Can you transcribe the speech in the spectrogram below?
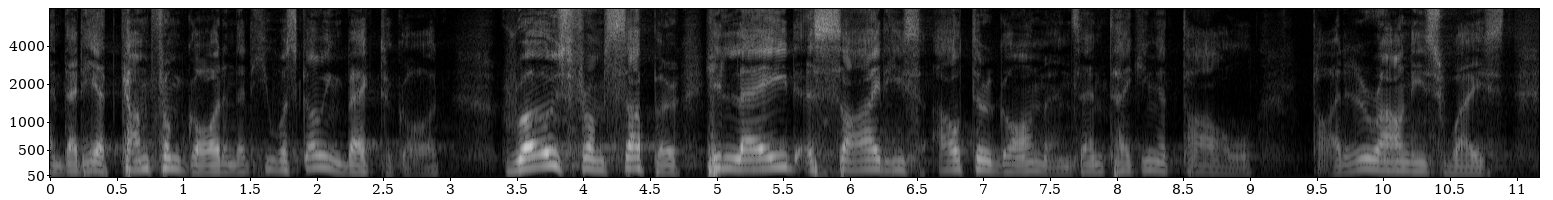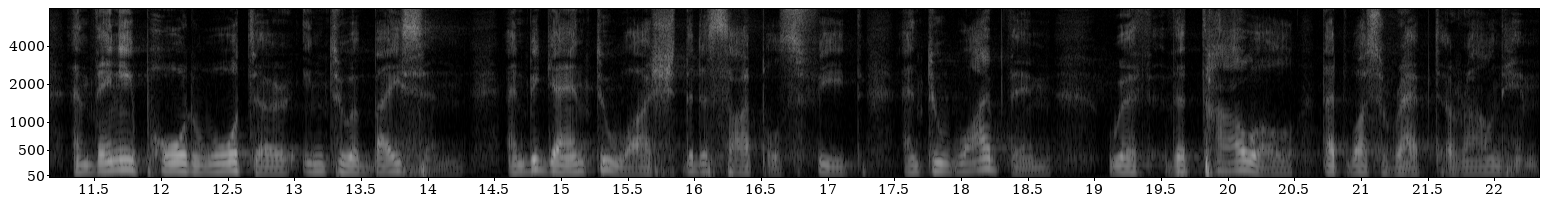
and that he had come from God and that he was going back to God, rose from supper, he laid aside his outer garments and taking a towel, tied it around his waist, and then he poured water into a basin and began to wash the disciples' feet and to wipe them with the towel that was wrapped around him.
